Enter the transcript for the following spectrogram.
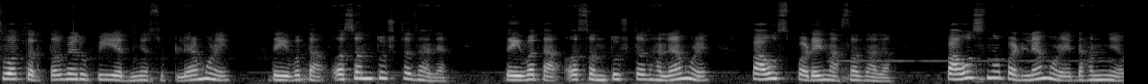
स्वकर्तव्यरूपी यज्ञ सुटल्यामुळे देवता असंतुष्ट झाल्या. देवता असंतुष्ट झाल्यामुळे पाऊस पडेनासा झाला. पाऊस न पडल्यामुळे धान्य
